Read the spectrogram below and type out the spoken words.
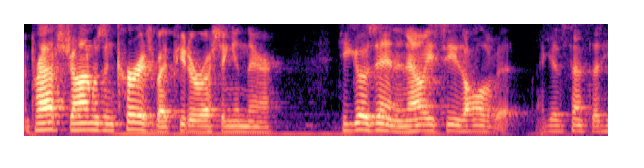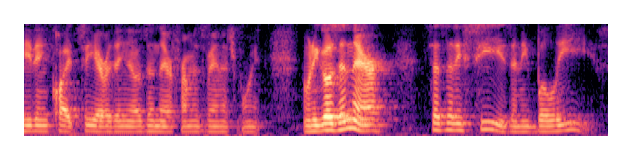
And perhaps John was encouraged by Peter rushing in there. He goes in and now he sees all of it. I get a sense that he didn't quite see everything that was in there from his vantage point. And when he goes in there, it says that he sees and he believes.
